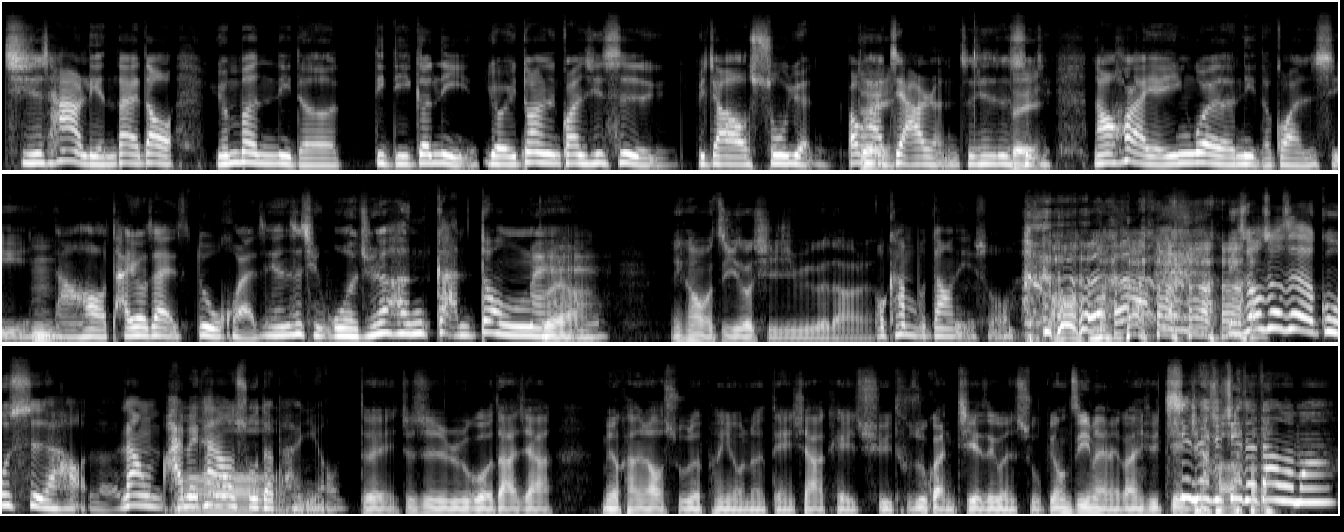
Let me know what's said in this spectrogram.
其实它有连带到原本你的。弟弟跟你有一段关系是比较疏远，包括他家人这些事情，然后后来也因为了你的关系，嗯、然后他又再度回来这件事情，我觉得很感动哎。对啊，你看我自己都起鸡皮疙瘩了。我看不到你说，哦、你说说这个故事好了，让还没看到书的朋友。哦、对，就是如果大家没有看到书的朋友呢，等一下可以去图书馆借这本书，不用自己买没关系，去借。现在就借得到了吗？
